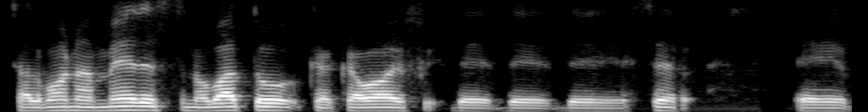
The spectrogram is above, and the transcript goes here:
Salvón Ahmed, este novato que acaba de, ser eh,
